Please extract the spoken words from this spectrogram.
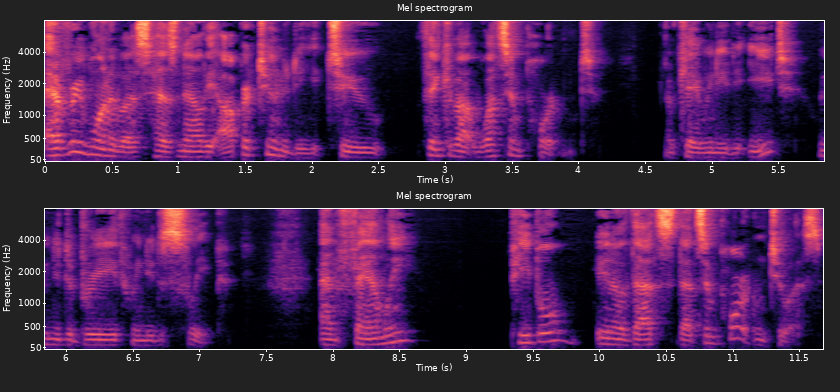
Every one of us has now the opportunity to think about what's important. Okay, we need to eat, we need to breathe, we need to sleep, and family, people, you know that's that's important to us.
